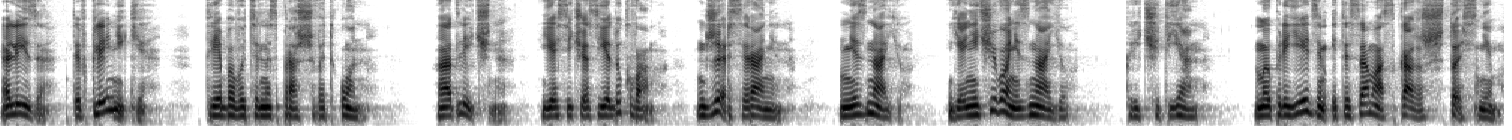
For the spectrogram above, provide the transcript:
«Лиза, ты в клинике?» – требовательно спрашивает он. «Отлично, я сейчас еду к вам. Джерси ранен». «Не знаю, я ничего не знаю», – кричит Ян. «Мы приедем, и ты сама скажешь, что с ним».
